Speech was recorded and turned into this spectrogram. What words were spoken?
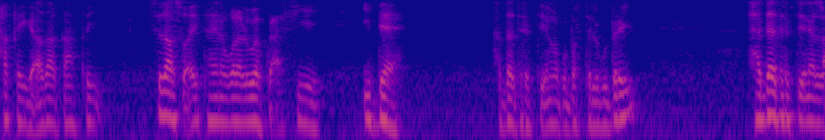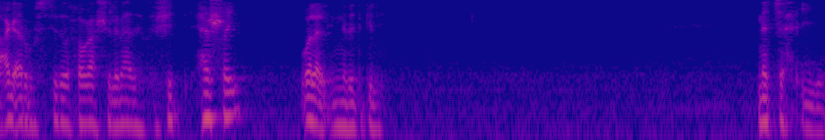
xaqayga adaa qaatay sidaasoo ay tahayna walaal waa ku cafiyey idaa haddaad rabtay in lagu barta lagu beray haddaad rabtay inaad lacag aruursid oo xoogaa shilimaada heshid heshay walaal nabadgeli najax iyo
